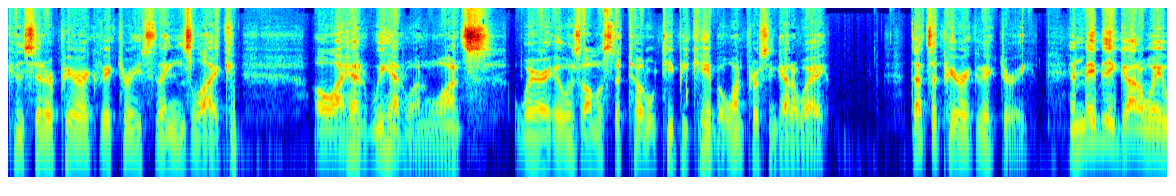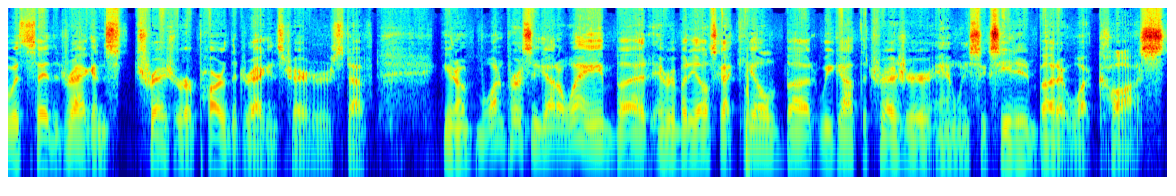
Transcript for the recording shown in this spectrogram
consider Pyrrhic victories things like, oh, I had we had one once where it was almost a total TPK, but one person got away. That's a Pyrrhic victory. And maybe they got away with, say, the dragon's treasure or part of the dragon's treasure stuff you know, one person got away, but everybody else got killed, but we got the treasure and we succeeded, but at what cost?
